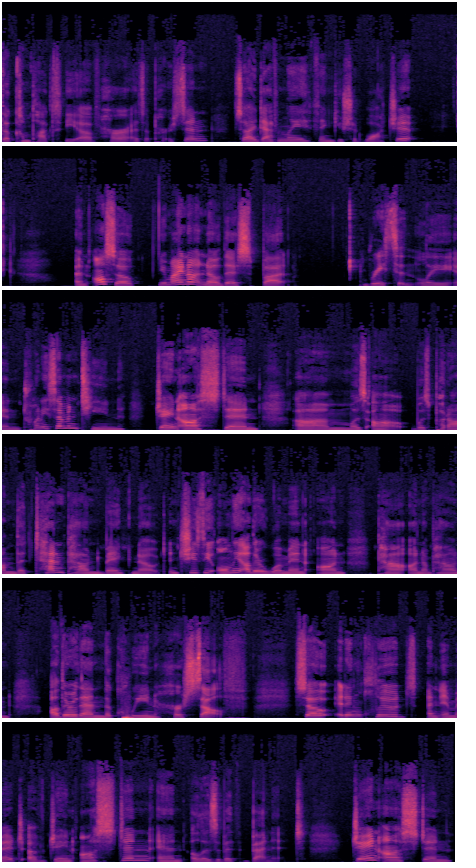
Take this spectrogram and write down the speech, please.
the complexity of her as a person. So I definitely think you should watch it. And also, you might not know this, but recently in 2017, Jane Austen um, was uh, was put on the 10 pound banknote, and she's the only other woman on pound on a pound other than the Queen herself. So it includes an image of Jane Austen and Elizabeth Bennet. Jane Austen,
